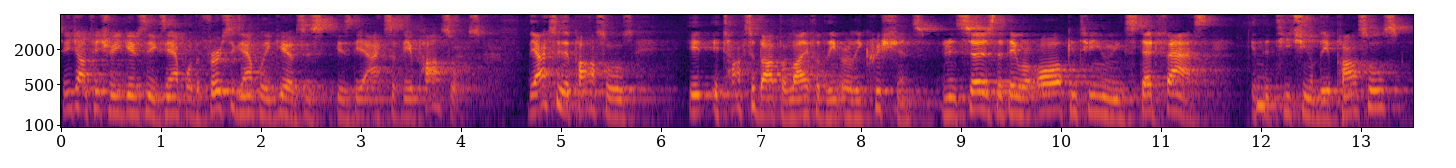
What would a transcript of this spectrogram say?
St. John Fisher, he gives the example, the first example he gives is, is the Acts of the Apostles. The Acts of the Apostles, it, it talks about the life of the early Christians, and it says that they were all continuing steadfast in the teaching of the apostles,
